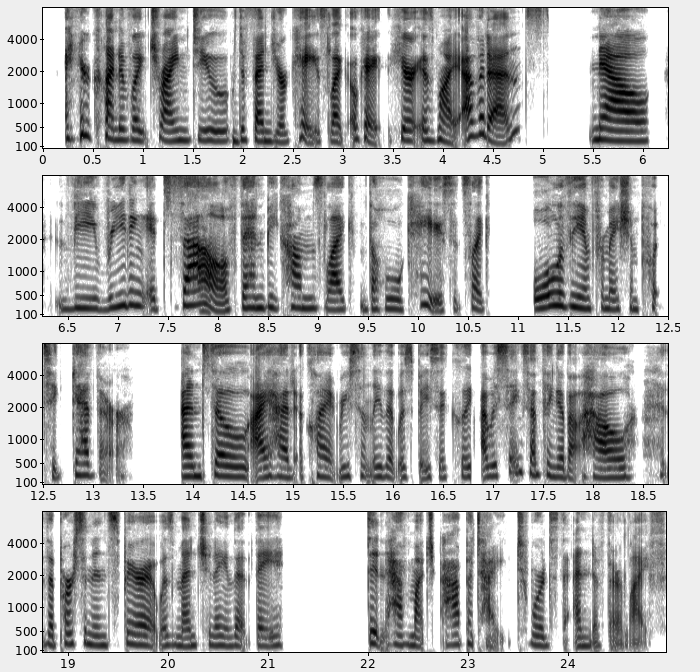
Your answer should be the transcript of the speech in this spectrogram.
and you're kind of like trying to defend your case. Like, okay, here is my evidence. Now, the reading itself then becomes like the whole case. It's like all of the information put together. And so I had a client recently that was basically, I was saying something about how the person in spirit was mentioning that they didn't have much appetite towards the end of their life.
